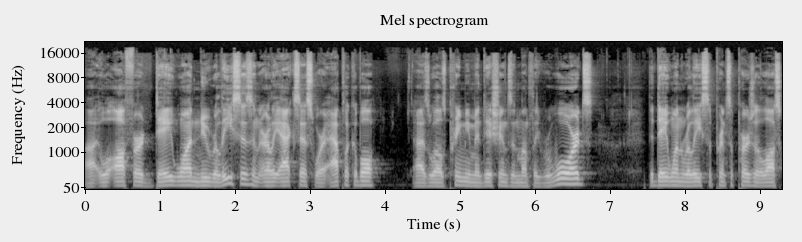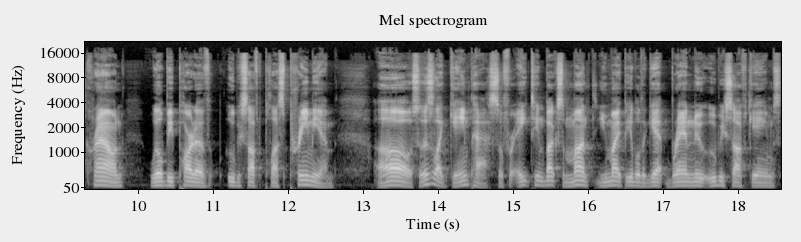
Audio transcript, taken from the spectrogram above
Uh, it will offer day one new releases and early access where applicable, as well as premium editions and monthly rewards. The day one release of Prince of Persia The Lost Crown will be part of Ubisoft Plus Premium. Oh, so this is like Game Pass. So for 18 bucks a month, you might be able to get brand new Ubisoft games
